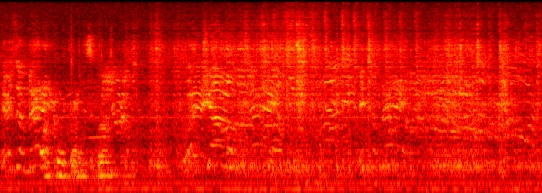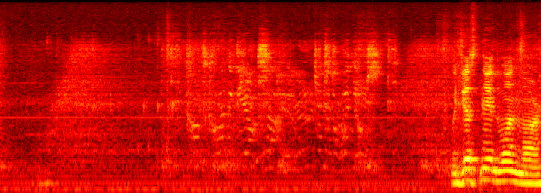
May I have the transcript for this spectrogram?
There's a medic! Okay, thanks, bro. Watch out! It's a medic! Cops climbing the outside. Get to the windows. We just need one more.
